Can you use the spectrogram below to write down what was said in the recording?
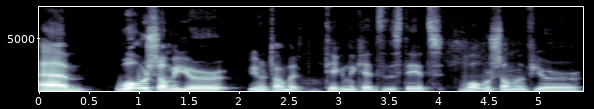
Um, what were some of your you know talking about taking the kids to the states? What were some of your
